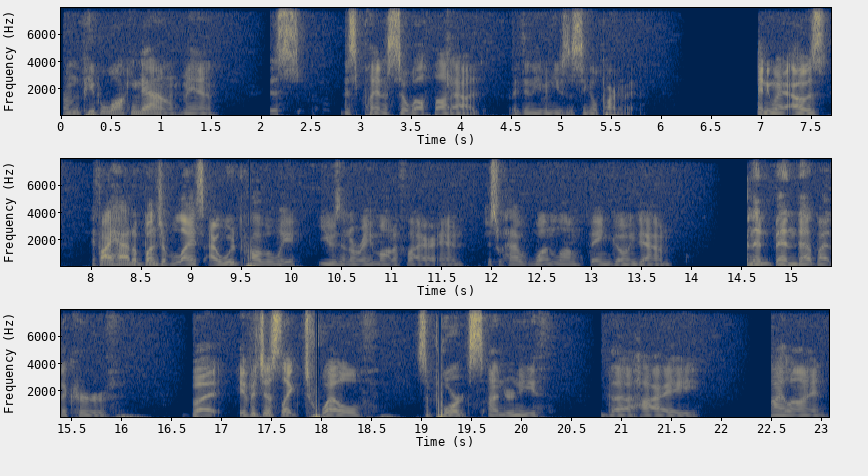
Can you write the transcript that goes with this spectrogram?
from the people walking down. Man, this this plan is so well thought out. I didn't even use a single part of it. Anyway, I was if I had a bunch of lights, I would probably use an array modifier and just have one long thing going down and then bend that by the curve. But if it's just like 12 supports underneath the high high line,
